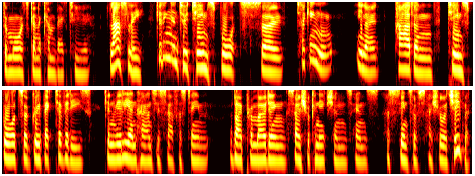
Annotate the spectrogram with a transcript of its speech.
the more it's going to come back to you. Lastly, getting into team sports. So, taking, you know, part in team sports or group activities can really enhance your self esteem by promoting social connections and a sense of social achievement.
